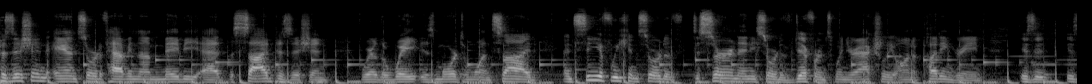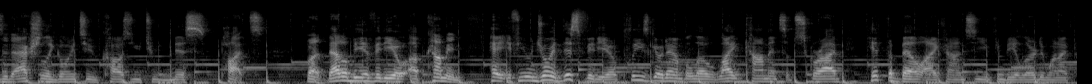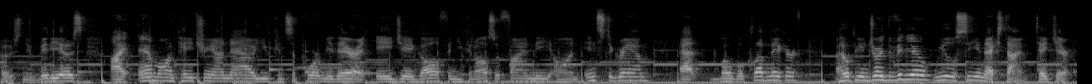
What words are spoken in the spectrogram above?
position and sort of having them maybe at the side position where the weight is more to one side and see if we can sort of discern any sort of difference when you're actually on a putting green. Is it, is it actually going to cause you to miss putts? but that'll be a video upcoming. Hey, if you enjoyed this video, please go down below, like, comment, subscribe, hit the bell icon so you can be alerted when I post new videos. I am on Patreon now. You can support me there at AJ Golf, and you can also find me on Instagram at Mobile Clubmaker. I hope you enjoyed the video. We will see you next time. Take care.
